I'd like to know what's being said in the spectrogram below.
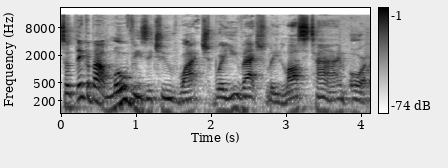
So think about movies that you've watched where you've actually lost time or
